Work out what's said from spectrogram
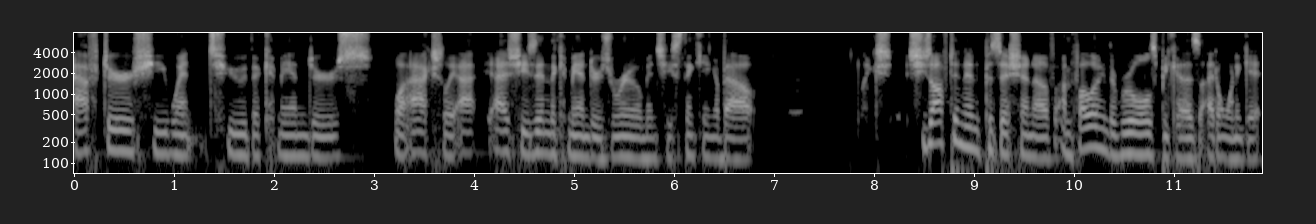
after she went to the commander's. Well, actually, as she's in the commander's room and she's thinking about. Like, she's often in a position of, I'm following the rules because I don't want to get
